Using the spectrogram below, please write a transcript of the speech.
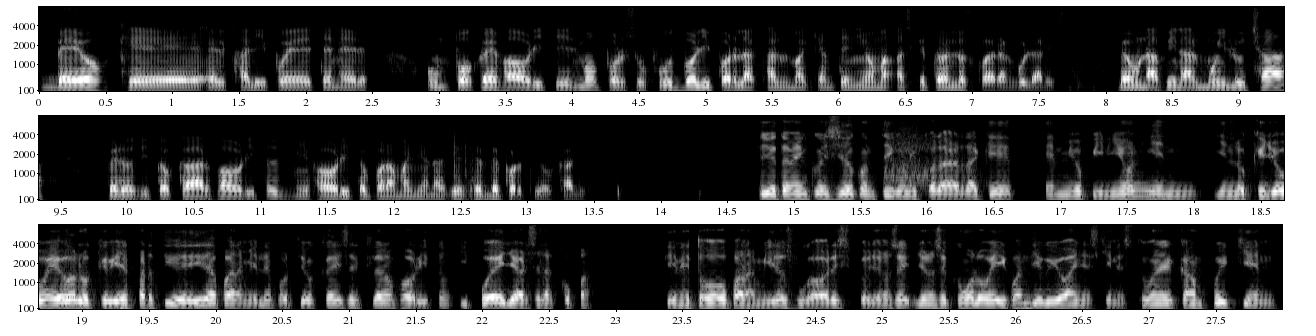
Veo que el Cali puede tener un poco de favoritismo por su fútbol y por la calma que han tenido más que todo en los cuadrangulares. Veo una final muy luchada pero si toca dar favoritos, mi favorito para mañana sí es el Deportivo Cali. Sí, yo también coincido contigo, Nico. La verdad que en mi opinión y en, y en lo que yo veo, lo que vi el partido de ida, para mí el Deportivo Cali es el claro favorito y puede llevarse la copa. Tiene todo para mí los jugadores, pues yo no sé, yo no sé cómo lo veía Juan Diego Ibáñez, quien estuvo en el campo y quien,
